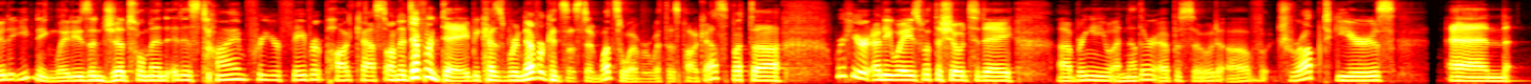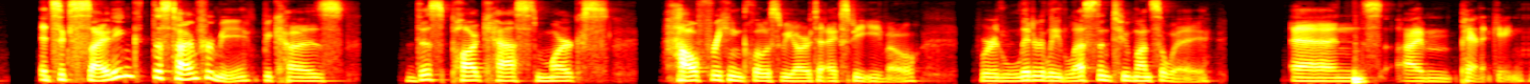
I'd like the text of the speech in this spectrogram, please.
Good evening, ladies and gentlemen. It is time for your favorite podcast on a different day because we're never consistent whatsoever with this podcast. But uh, we're here anyways with the show today, uh, bringing you another episode of Dropped Gears. And it's exciting this time for me because this podcast marks how freaking close we are to XP Evo. We're literally less than two months away and I'm panicking.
